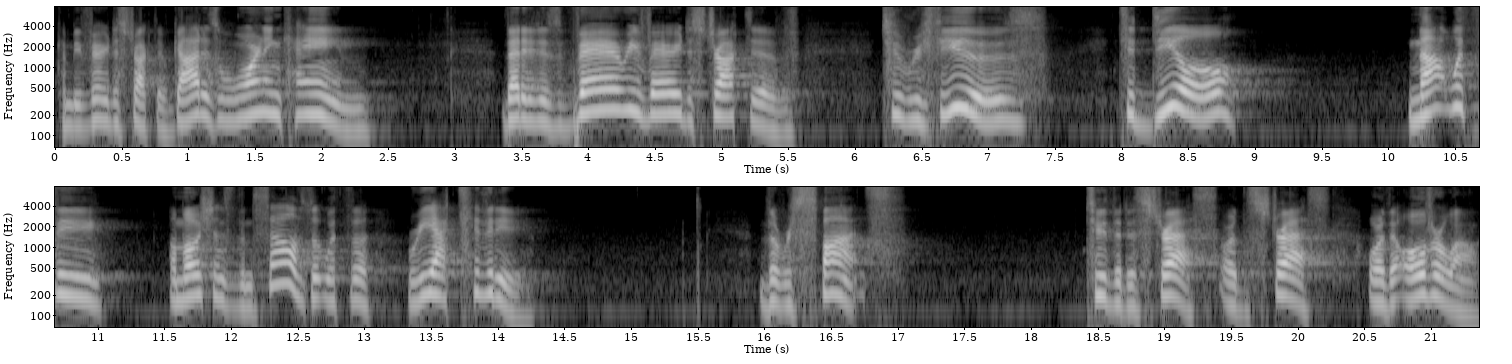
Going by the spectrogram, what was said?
can be very destructive. God is warning Cain that it is very, very destructive to refuse to deal not with the emotions themselves, but with the reactivity, the response to the distress or the stress or the overwhelm.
